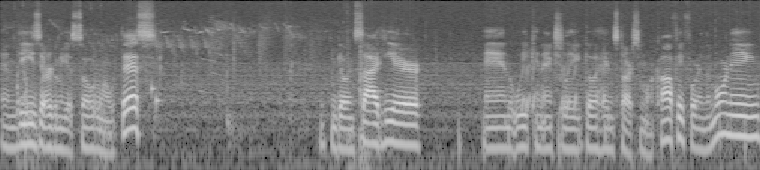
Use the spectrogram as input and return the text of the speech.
and these are going to get sold along with this. We can go inside here and we can actually go ahead and start some more coffee for in the morning.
